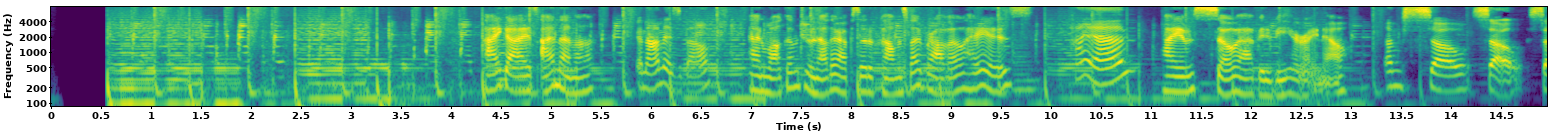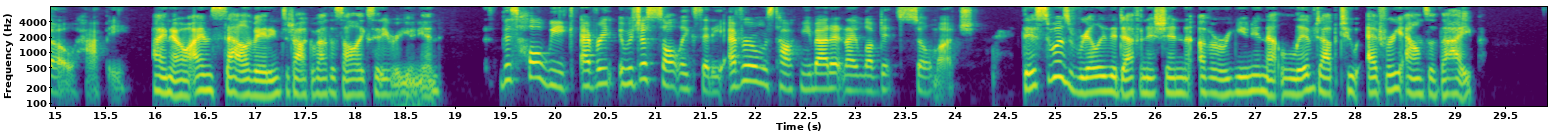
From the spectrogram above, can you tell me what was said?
Hi, guys. I'm Emma. And I'm Isabel. And welcome to another episode of Comments by Bravo. Hey, Iz. Hi, Em. I am so happy to be here right now. I'm so, so, so happy. I know. I'm salivating to talk about the Salt Lake City reunion. This whole week, every it was just Salt Lake City. Everyone was talking about it, and I loved it so much. This was really the definition of a reunion that lived up to every ounce of the hype.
